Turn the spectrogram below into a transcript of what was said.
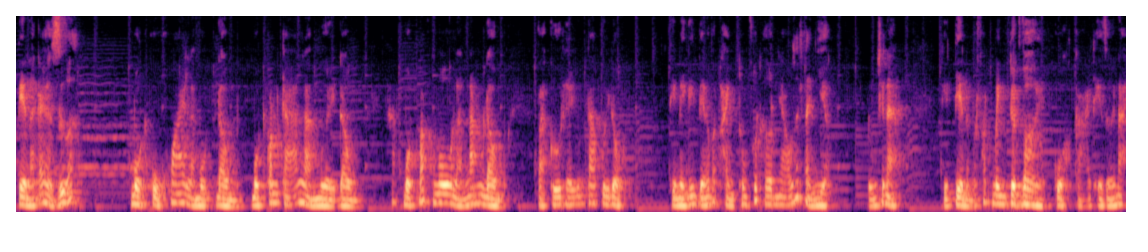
Tiền là cái ở giữa. Một củ khoai là một đồng, một con cá là 10 đồng, một bắp ngô là 5 đồng và cứ thế chúng ta quy đổi. Thì nền kinh tế nó vận hành thông suốt hơn nhau rất là nhiều, đúng chưa nào? Thì tiền là một phát minh tuyệt vời của cái thế giới này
